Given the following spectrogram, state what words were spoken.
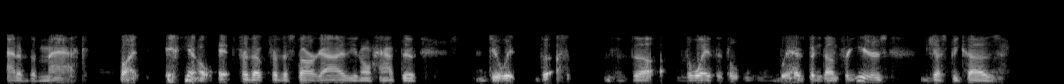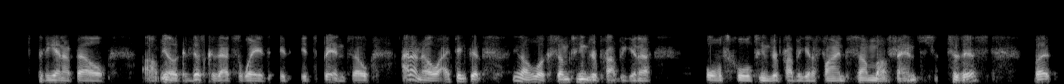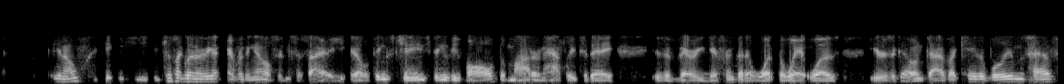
out of the MAC, but you know, it, for the for the star guys, you don't have to do it the the the way that the, has been done for years, just because the NFL, um, you know, just because that's the way it, it, it's been. So I don't know. I think that you know, look, some teams are probably gonna old school teams are probably gonna find some offense to this, but you know, just like with everything else in society, you know, things change, things evolve. The modern athlete today is a very different than it what the way it was years ago. And guys like Caleb Williams have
